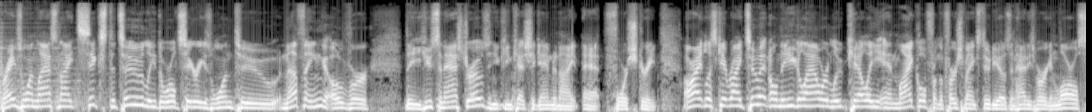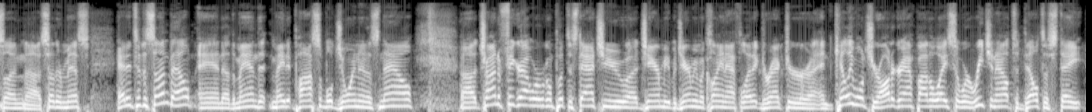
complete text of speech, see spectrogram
Braves won last night six to two, lead the World Series one to nothing over the Houston Astros, and you can catch the game tonight at 4th Street. All right, let's get right to it on the Eagle Hour. Luke Kelly and Michael from the First Bank Studios in Hattiesburg and Laurel, Sun, uh, Southern Miss, headed to the Sun Belt, and uh, the man that made it possible joining us now, uh, trying to figure out where we're going to put the statue, uh, Jeremy, but Jeremy McClain, athletic director, uh, and Kelly wants your autograph, by the way, so we're reaching out to Delta State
